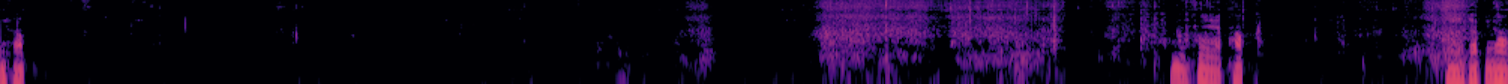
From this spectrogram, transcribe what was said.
นี่ครับ อยู่แฝดครับ นี่ครับพี่น้อง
